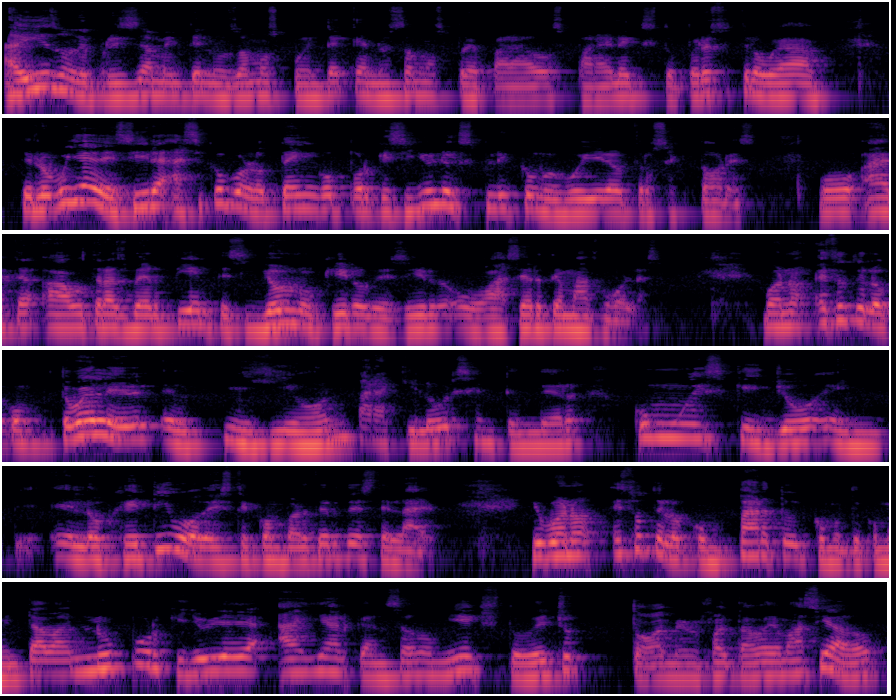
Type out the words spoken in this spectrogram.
ahí es donde precisamente nos damos cuenta que no estamos preparados para el éxito. Pero eso te lo voy a, te lo voy a decir así como lo tengo, porque si yo lo explico me voy a ir a otros sectores o a, otras vertientes y yo no quiero decir o hacerte más bolas. Bueno, esto te lo voy a leer el, mi guion para que logres entender cómo es que yo, el objetivo de este, compartirte este live. Y bueno, esto te lo comparto y como te comentaba, no porque yo ya haya alcanzado mi éxito, de hecho todavía me faltaba demasiado,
